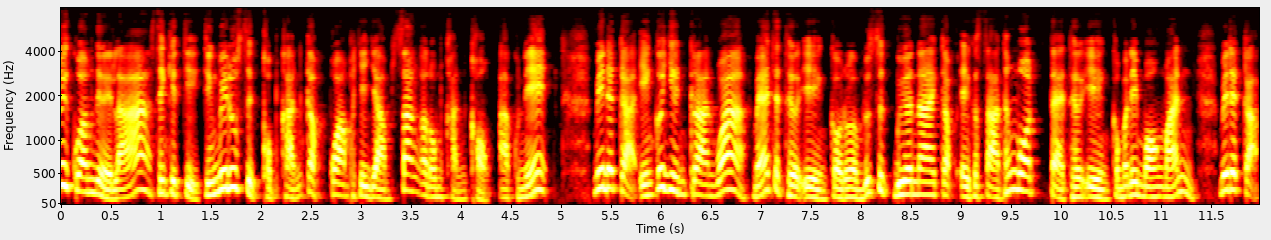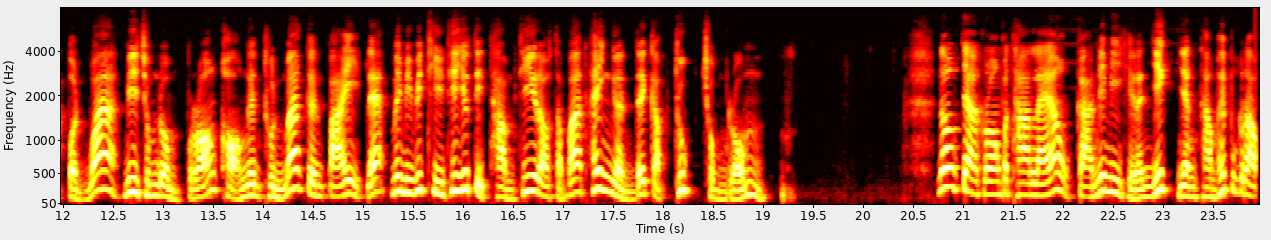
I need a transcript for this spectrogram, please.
ด้วยความเหนื่อยล้าเซนกิจิจึงไม่รู้สึกขบขันกับความพยายามสร้างอารมณ์ขันของอากุเนะมินากะเองก็ยืนกรานว่าแม้จะเธอเองก็เริ่มรู้สึกเบื่อหน่ายกับเอกสารทั้งหมด แต่เธอเองก็ไม่ได้มองมันมินากะบ่นว่ามีชมรมร้องขอเงินทุนมากเกินไป และไม่มีวิธีที่ยุติธรรมที่เราสามารถให้เงินได้กับทุกชมรม นอกจากรองประธานแล้ว การไม่มีเฮรันยิกยังทำให้พวกเรา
